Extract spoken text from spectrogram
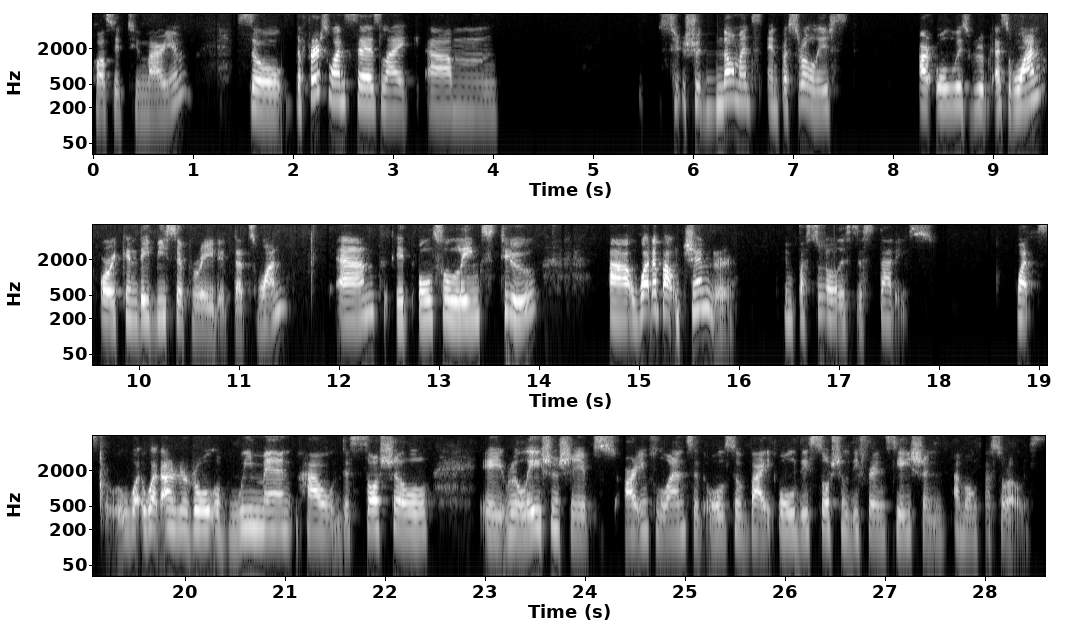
pose it to Mariam. So the first one says like, um, should nomads and pastoralists are always grouped as one or can they be separated? That's one. And it also links to uh, what about gender in pastoralist studies? What's, what, what are the role of women, how the social uh, relationships are influenced also by all this social differentiation among pastoralists?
